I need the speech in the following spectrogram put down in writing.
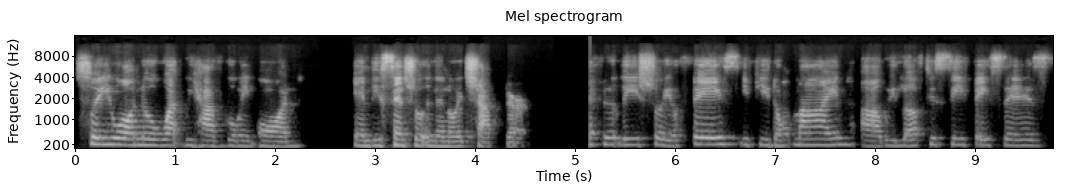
So you all know what we have going on in the Central Illinois chapter definitely show your face if you don't mind. Uh, we love to see faces.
